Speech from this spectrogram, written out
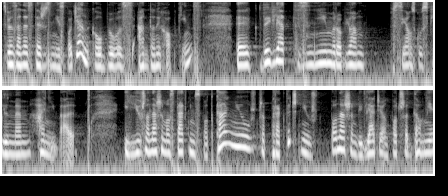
związane też z niespodzianką, było z Anthony Hopkins. Y, Wywiad z nim robiłam w związku z filmem Hannibal. I już na naszym ostatnim spotkaniu, już pra- praktycznie już po naszym wywiadzie, on podszedł do mnie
